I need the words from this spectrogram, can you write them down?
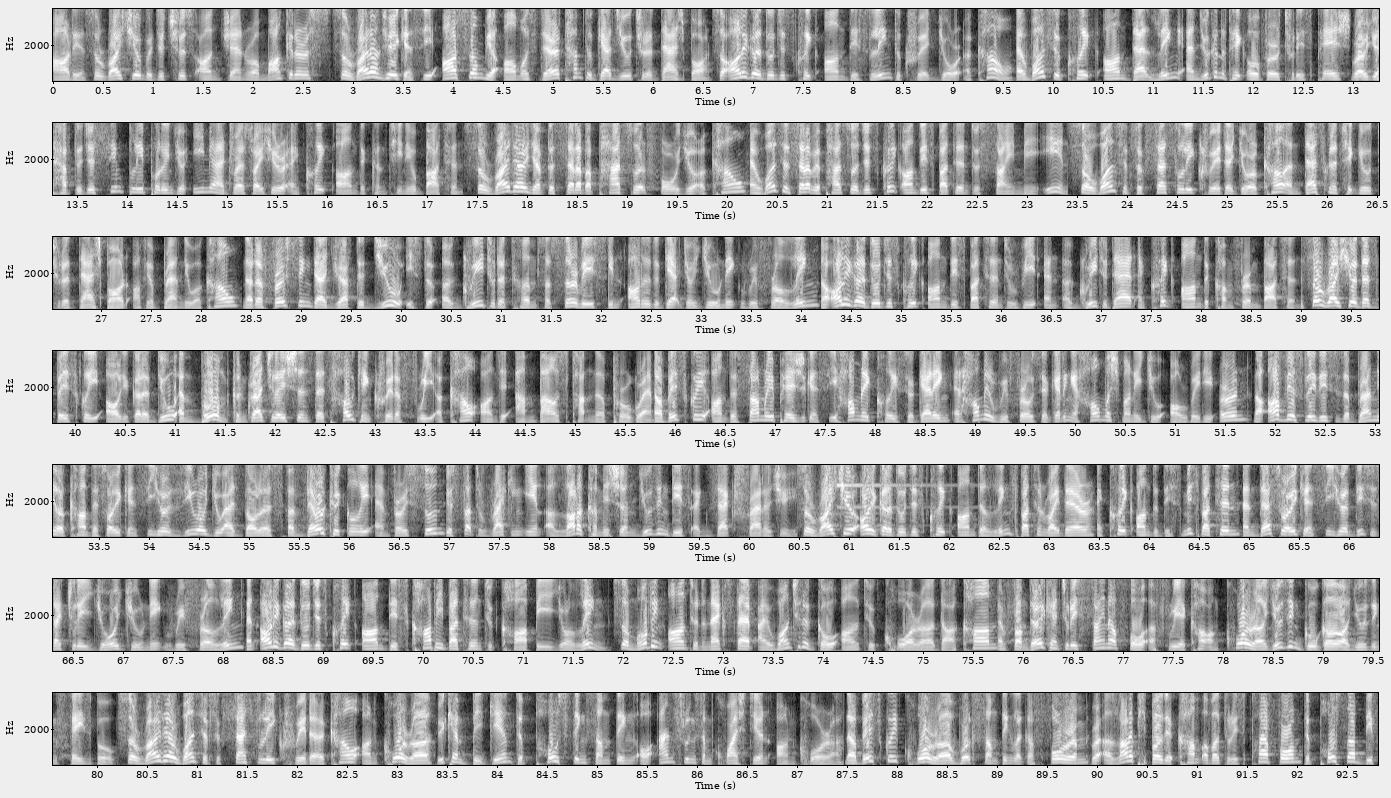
audience? So right here, we you choose on general marketers. So right on here, you can see awesome. We are almost there. Time to get you to the dashboard. So all you gotta do is just click on this link to create your account. And once you click on that link and you're gonna take over to this page where you have to just simply put in your email address right here and click on the continue button. So right there, you have to set up a password for your account. And once you set up your password, just click on this button to sign me in. So once you've successfully created your account and that's gonna take you to the dashboard of your brand new account. Now the first thing that you have to do is to agree to the terms of service in order to get your unique referral link. Now all you gotta do is just click on this button to read and agree to that and click on the confirm button. So right here, that's basically all you gotta do and boom, congratulations, that's how you can create a free account on the Unbounce Partner Program. Now basically on the summary page, you can see how many clicks you're getting and how many referrals you're getting and how much money you already earn. Now obviously this is a brand new account, that's why you can see here zero US dollars, but very quickly and very soon, you start racking in a lot of commission using this exact strategy. So right here, all you gotta do is just click on the links button right there and click on the dismiss button and that's where you can see here this is actually your unique referral link and all you gotta do is just click on this copy button to copy your link. So moving on to the next step, I want you to go on to Quora.com and from there you can actually sign up for a free account on Quora using Google or using Facebook. So right there, once you've successfully created an account on Quora, you can begin to posting something or answering some question on Quora. Now basically Quora works something like a forum where a lot of people they come over to this platform to post up different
